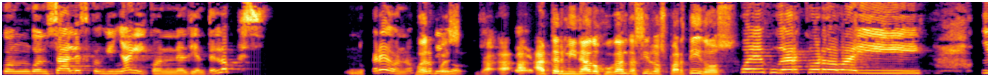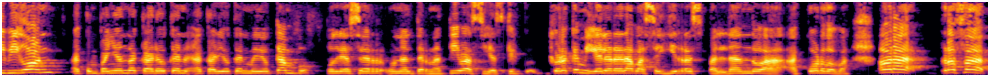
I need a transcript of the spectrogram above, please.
con González, con Guiñag y con el Diente López. No creo, ¿no? Bueno, pues ha, terminado jugando así los partidos. Pueden jugar Córdoba y, y Bigón acompañando a Carioca, a Carioca en medio campo. Podría ser una alternativa, así es que creo que Miguel Herrera va a seguir respaldando a, a Córdoba. Ahora, Rafa,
